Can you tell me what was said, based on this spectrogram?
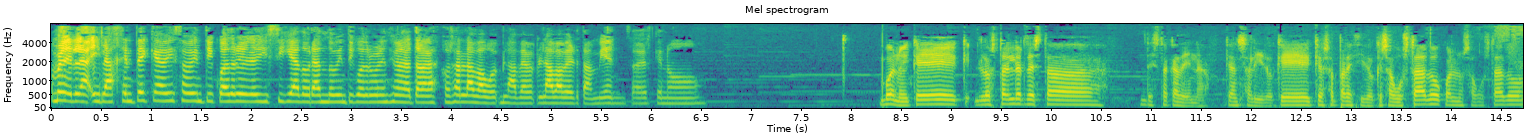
Hombre, la- y la gente que ha visto 24 y sigue adorando 24 por encima de todas las cosas la va, la va- la va a ver también, ¿sabes? Que no... Bueno, ¿y qué, qué- los trailers de esta de esta cadena que han salido? ¿Qué, qué os ha parecido? ¿Qué os ha gustado? ¿Cuál nos ha gustado?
